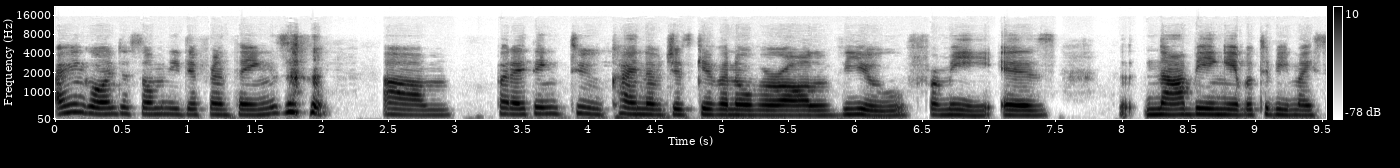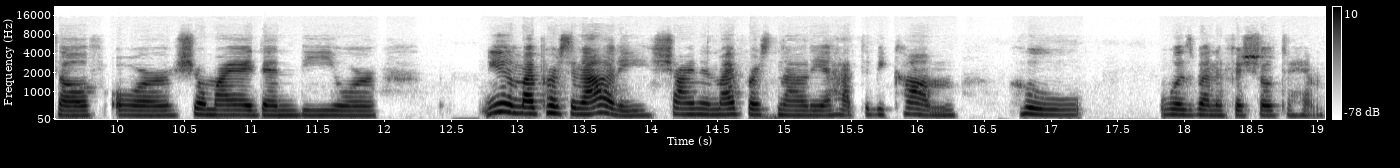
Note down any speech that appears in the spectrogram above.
i can go into so many different things um but i think to kind of just give an overall view for me is not being able to be myself or show my identity or you know my personality shine in my personality i had to become who was beneficial to him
